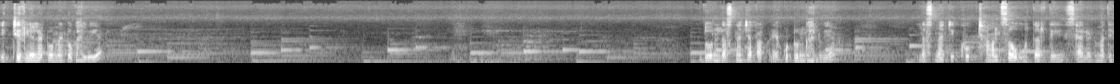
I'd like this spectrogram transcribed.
एक चिरलेला टोमॅटो घालूया. दोन लसणाच्या पाकड्या कुटून घालूया. लसणाची खूप छान चव उतरते सॅलडमध्ये.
